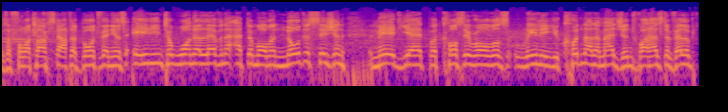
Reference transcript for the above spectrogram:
was a four o'clock start at both venues. 18 to 111 at the moment. No decision made yet, but Courcey Rovers really you could not imagine what has developed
